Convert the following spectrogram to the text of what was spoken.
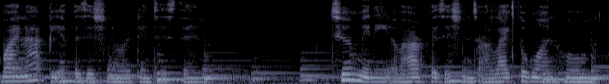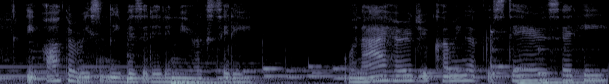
Why not be a physician or a dentist then? Too many of our physicians are like the one whom the author recently visited in New York City. When I heard you coming up the stairs, said he,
